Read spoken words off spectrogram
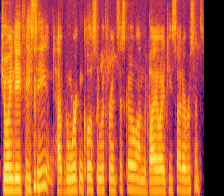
joined 8VC and have been working closely with Francisco on the bio IT side ever since.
